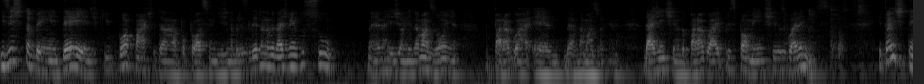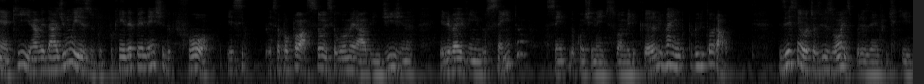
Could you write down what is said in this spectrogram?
Existe também a ideia de que boa parte da população indígena brasileira, na verdade, vem do sul, né, na região ali da Amazônia, do Paraguai, é, da, da Amazônia, né, da Argentina, do Paraguai, principalmente os guaranis. Então a gente tem aqui, na verdade, um êxodo, porque independente do que for, esse, essa população, esse aglomerado indígena, ele vai vir do centro, centro do continente sul-americano, e vai indo para o litoral. Existem outras visões, por exemplo, de que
